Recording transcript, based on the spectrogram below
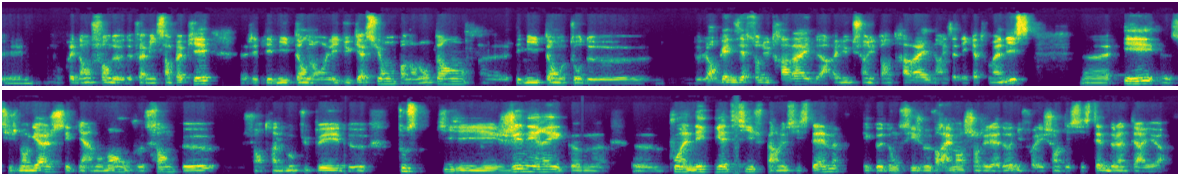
auprès d'enfants de, familles sans papier. J'étais militant dans l'éducation pendant longtemps, euh, j'étais militant autour de, l'organisation du travail, de la réduction du temps de travail dans les années 90. Euh, et si je m'engage, c'est qu'il y a un moment où je sens que je suis en train de m'occuper de tout ce qui est généré comme euh, point négatif par le système et que donc si je veux vraiment changer la donne, il faut aller changer les systèmes de l'intérieur.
